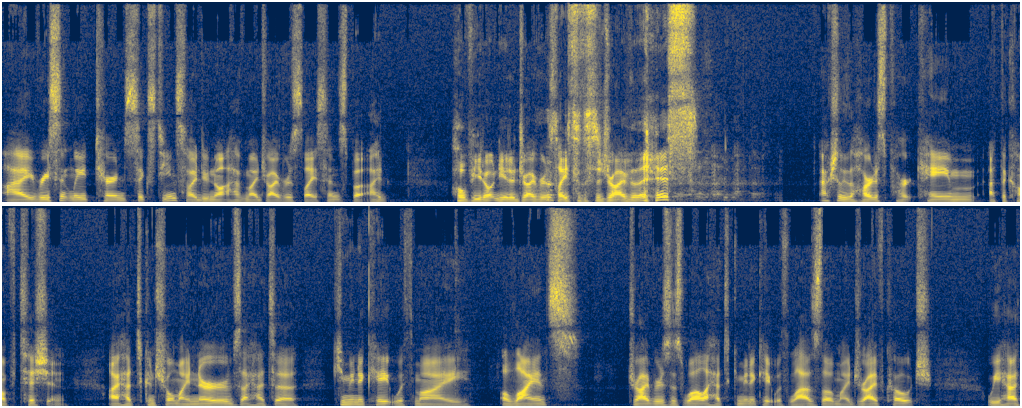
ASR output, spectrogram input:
I recently turned 16, so I do not have my driver's license, but I hope you don't need a driver's license to drive this. Actually, the hardest part came at the competition. I had to control my nerves. I had to communicate with my alliance drivers as well. I had to communicate with Laszlo, my drive coach. We had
